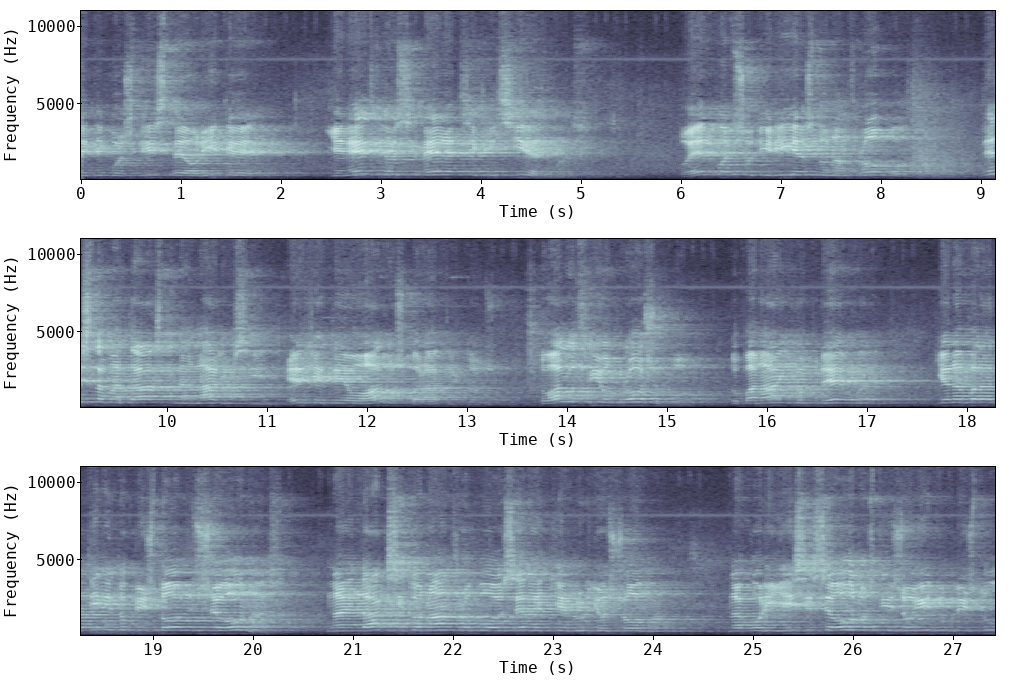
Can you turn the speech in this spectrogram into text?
Πεντηκοστής θεωρείται γενέθλιος ημέρα της Εκκλησίας μας. Το έργο της σωτηρίας των ανθρώπων δεν σταματά στην ανάληψη, έρχεται ο άλλος παράκλητος, το άλλο θείο πρόσωπο, το Πανάγιο Πνεύμα, για να παρατείνει το πιστό του αιώνας, να εντάξει τον άνθρωπο σε ένα καινούριο σώμα, να χορηγήσει σε όλους τη ζωή του Χριστού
